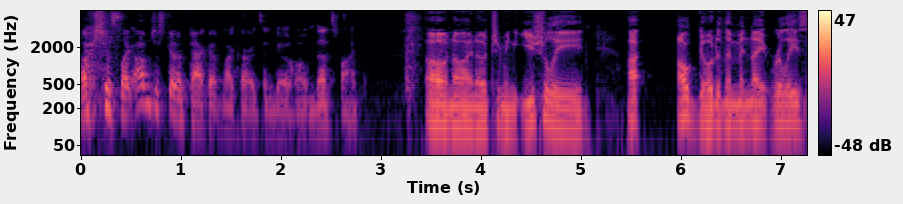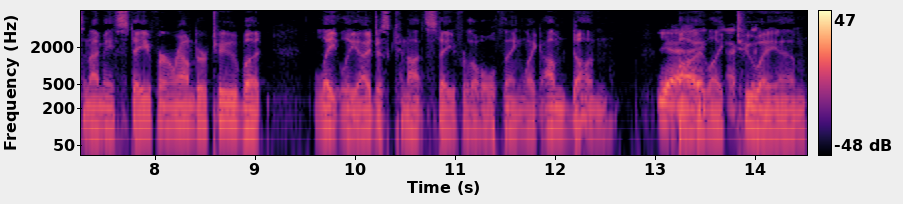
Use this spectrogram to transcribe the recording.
I was just like I'm just gonna pack up my cards and go home that's fine Oh no, I know what you mean. Usually I I'll go to the midnight release and I may stay for a round or two, but lately I just cannot stay for the whole thing. Like I'm done yeah by like 2 a.m.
